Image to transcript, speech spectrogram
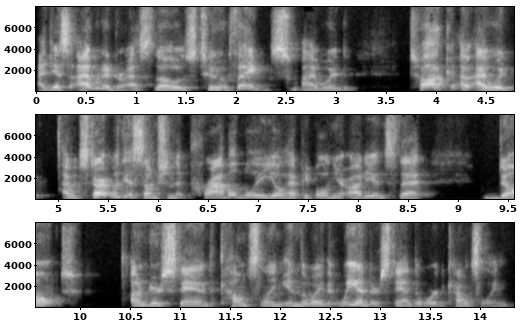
I guess I would address those two things. I would talk, I, I would, I would start with the assumption that probably you'll have people in your audience that don't understand counseling in the way that we understand the word counseling.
